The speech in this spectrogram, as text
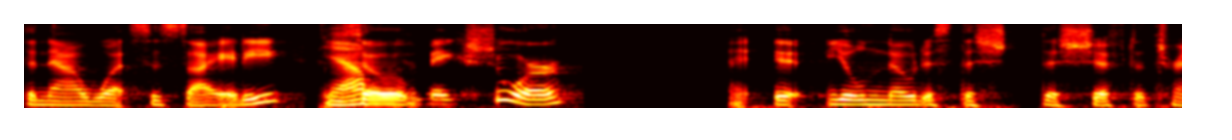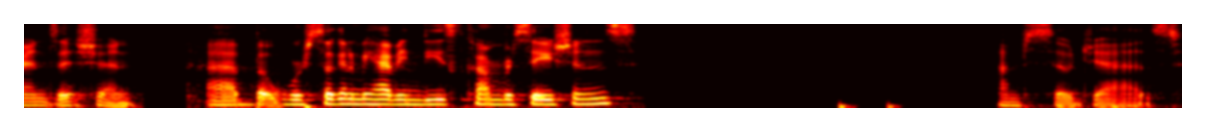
the Now What Society. Yep. So make sure it, you'll notice the sh- the shift, the transition. Uh, but we're still going to be having these conversations. I'm so jazzed,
